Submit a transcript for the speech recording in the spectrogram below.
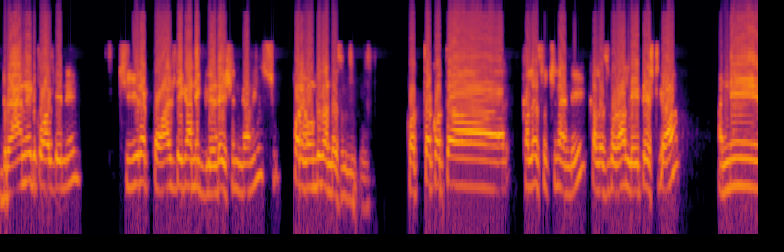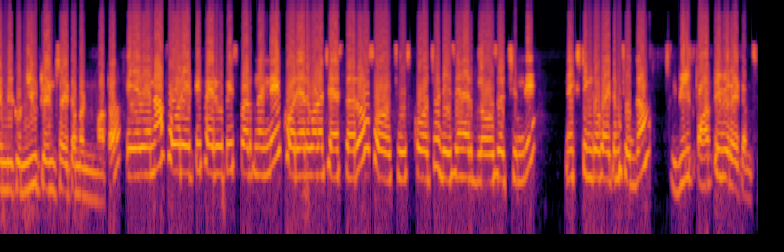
బ్రాండెడ్ క్వాలిటీని చీర క్వాలిటీ కానీ గ్రేడేషన్ కానీ సూపర్గా ఉంటుందండి అసలు మీకు. కొత్త కొత్త కలర్స్ వచ్చినాయండి. కలర్స్ కూడా లేటెస్ట్గా అన్ని మీకు న్యూ ట్రెండ్స్ ఐటమ్ అన్నమాట. ఏదైనా ఫోర్ ఎయిటీ ఫైవ్ రూపీస్ పడుతుందండి. కొరియర్ కూడా చేస్తారు. సో చూసుకోవచ్చు. డిజైనర్ బ్లౌజ్ వచ్చింది. నెక్స్ట్ ఇంకొక ఐటమ్ చూద్దాం. ఇవి పార్టీ వేర్ ఐటమ్స్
